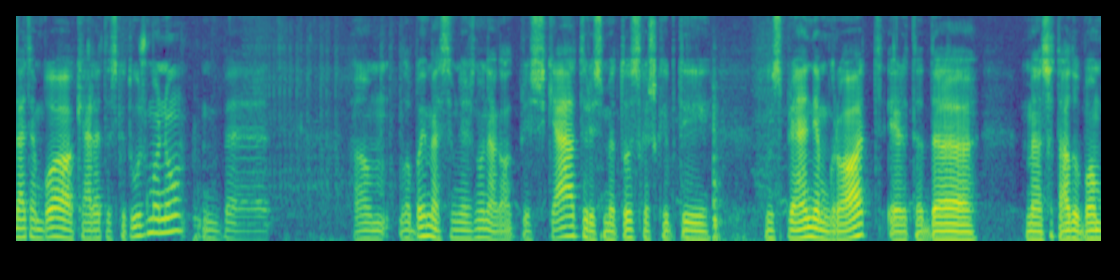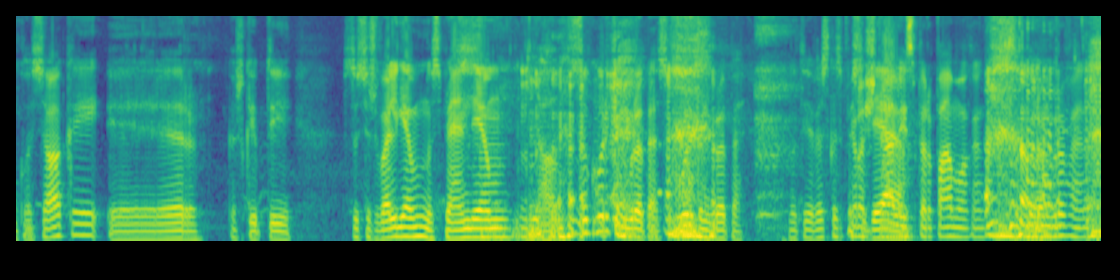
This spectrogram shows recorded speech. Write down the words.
Dar ten buvo keletas kitų žmonių, bet um, labai mes jau nežinau, ne, gal prieš keturis metus kažkaip tai nusprendėm grot ir tada mes su Tadu buvom klasiokai ir, ir kažkaip tai susižvalgėm, nusprendėm, gal sukurkim grupę, sukurkim grupę. Nu tai viskas prasidėjo. Rašteliais per pamoką. Sukūrėm grupę, ne?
